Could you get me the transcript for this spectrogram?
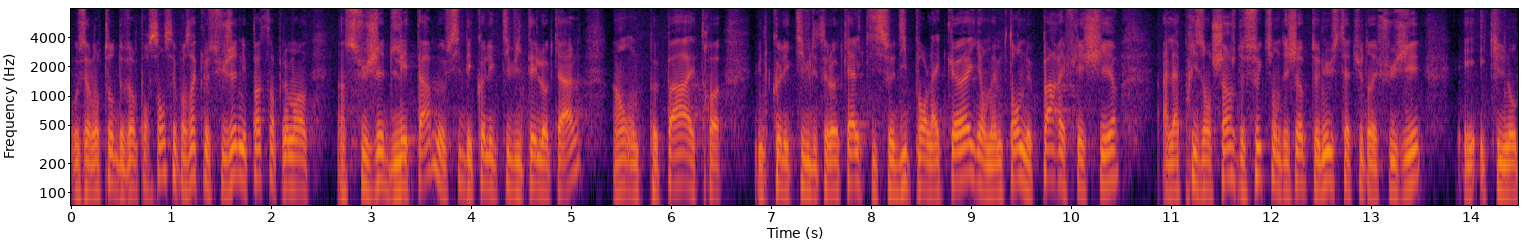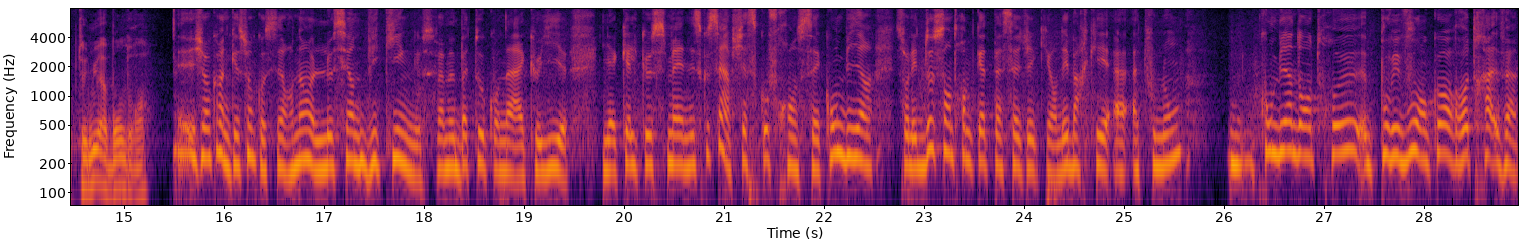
aux alentours de 20%, c'est pour ça que le sujet n'est pas simplement un, sujet de l'État, mais aussi des collectivités locales. Hein, on ne peut pas être une collectivité locale qui se dit pour l'accueil et en même temps ne pas réfléchir à la prise en charge de ceux qui ont déjà obtenu le statut de réfugié et, qui l'ont obtenu à bon droit. J'ai encore une question concernant l'Océan Viking, ce fameux bateau qu'on a accueilli euh, il y a quelques semaines. Est-ce que c'est un fiasco français? Combien, sur les 234 passagers qui ont débarqué à, Toulon, combien d'entre eux pouvez-vous encore enfin,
